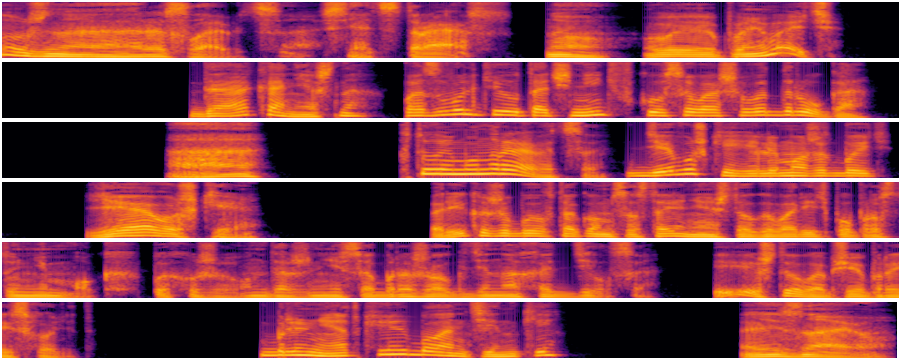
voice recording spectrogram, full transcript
«Нужно расслабиться, снять стресс. Ну, вы понимаете?» «Да, конечно. Позвольте уточнить вкусы вашего друга». «А?» «Кто ему нравится? Девушки или, может быть...» «Девушки!» Рика же был в таком состоянии, что говорить попросту не мог. Похоже, он даже не соображал, где находился. И что вообще происходит. «Брюнетки, блондинки?» «Не знаю».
